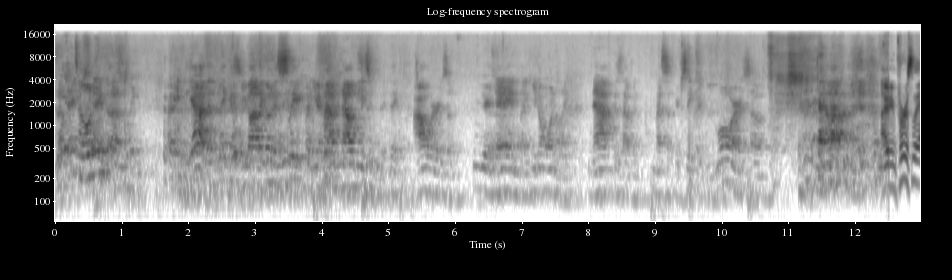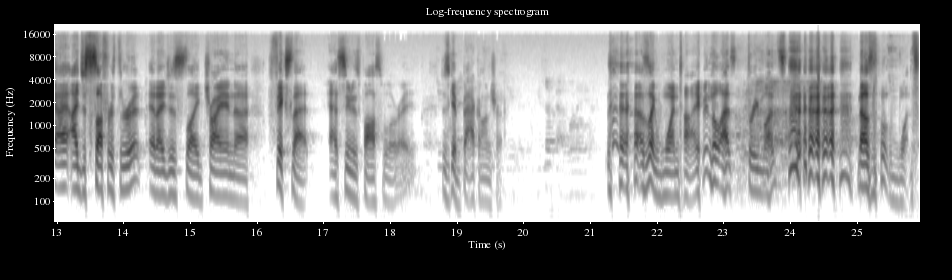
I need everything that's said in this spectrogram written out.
the thing is, I mean, yeah, the thing is, you gotta go to sleep, but you have now these like hours of your day, and like you don't want to like nap because that would mess up your sleep even more. So, yeah. I mean, personally, I, I just suffer through it, and I just like try and uh, fix that as soon as possible, right? Just get back on track. that was like one time in the last three months. that was once.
